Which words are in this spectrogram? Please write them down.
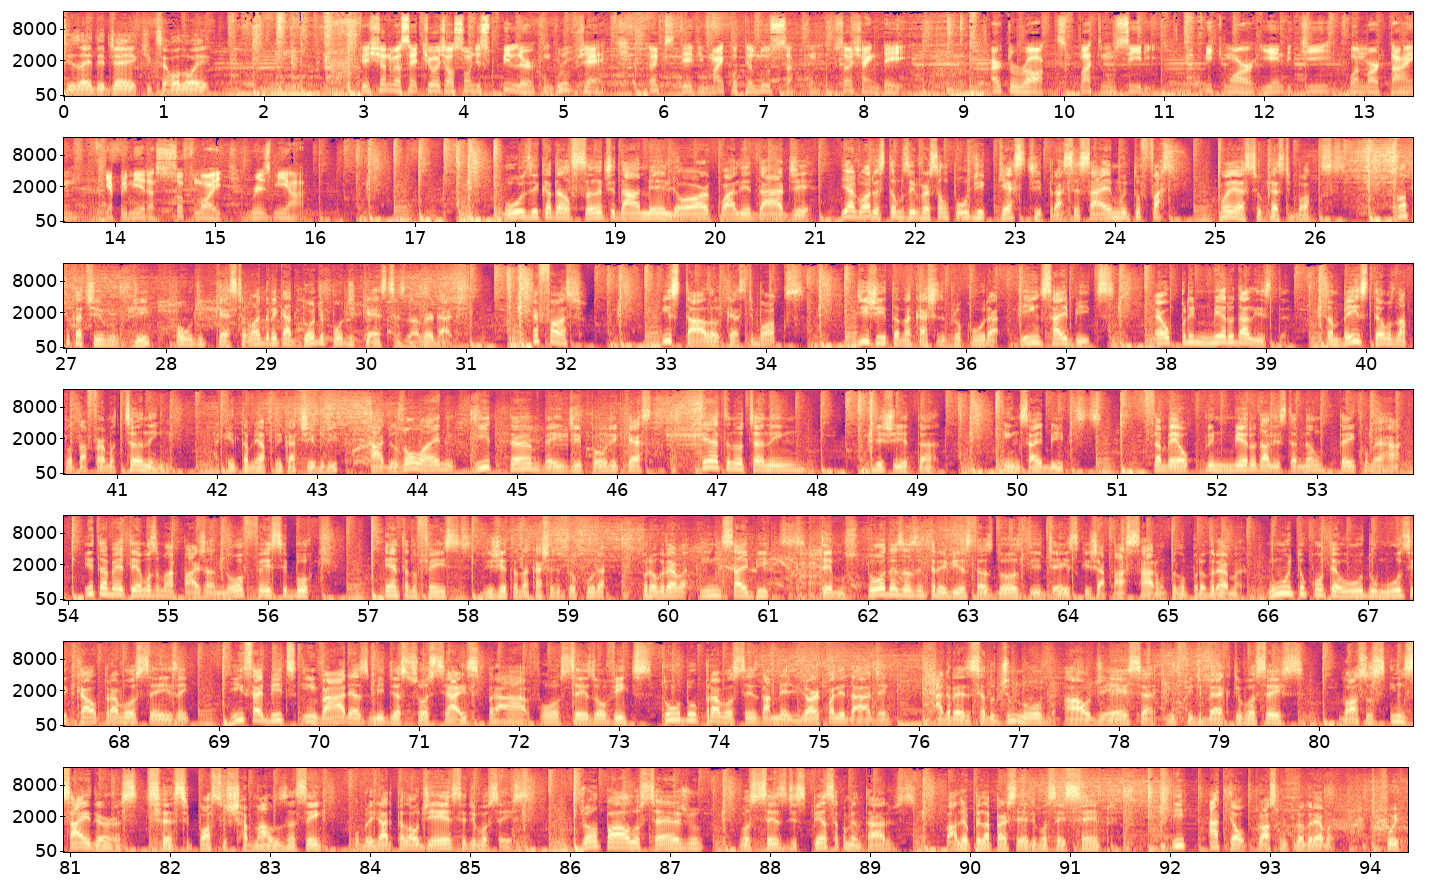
Diz aí, DJ, o que, que você rolou aí? Fechando meu set hoje ao som de Spiller com Groove Jet. Antes teve Michael Telusa com Sunshine Day. Arthur Rocks, Platinum City, Mick Moore e Andy T, One More Time. E a primeira, Sophie Lloyd, Raise Me Up. Música dançante da melhor qualidade. E agora estamos em versão podcast. Para acessar é muito fácil. Conhece o Castbox? É um aplicativo de podcast, é um agregador de podcasts, na verdade. É fácil. Instala o Castbox, digita na caixa de procura Inside Beats. É o primeiro da lista. Também estamos na plataforma Tuning, aquele também é aplicativo de rádios online e também de podcast. Entra no Tuning, digita Inside Beats também é o primeiro da lista, não tem como errar. E também temos uma página no Facebook. Entra no Face, digita na caixa de procura programa Inside Beats. Temos todas as entrevistas dos DJs que já passaram pelo programa. Muito conteúdo musical para vocês, hein? Inside Beats em várias mídias sociais para vocês ouvintes. Tudo para vocês da melhor qualidade, hein? Agradecendo de novo a audiência e o feedback de vocês nossos insiders, se posso chamá-los assim. Obrigado pela audiência de vocês. João Paulo, Sérgio, vocês dispensam comentários. Valeu pela parceria de vocês sempre. E até o próximo programa. Fui.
